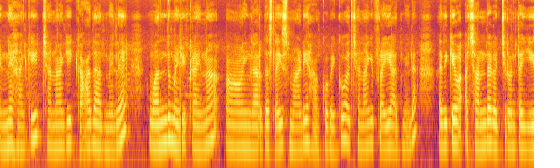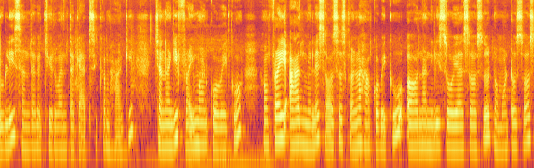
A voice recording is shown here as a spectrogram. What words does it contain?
ಎಣ್ಣೆ ಹಾಕಿ ಚೆನ್ನಾಗಿ ಕಾದಾದಮೇಲೆ ಒಂದು ಮೆಣಸಿನ್ಕಾಯಿನ ಹಿಂಗೆ ಅರ್ಧ ಸ್ಲೈಸ್ ಮಾಡಿ ಹಾಕ್ಕೋಬೇಕು. ಅದು ಚೆನ್ನಾಗಿ ಫ್ರೈ ಆದಮೇಲೆ ಅದಕ್ಕೆ ಚೆಂದಾಗಿ ಹಚ್ಚಿರುವಂಥ ಈರುಳ್ಳಿ ಸಣ್ಣದಾಗಿ ಹಚ್ಚಿರುವಂಥ ಕ್ಯಾಪ್ಸಿಕಮ್ ಹಾಕಿ ಚೆನ್ನಾಗಿ ಫ್ರೈ ಮಾಡ್ಕೋಬೇಕು. ಫ್ರೈ ಆದಮೇಲೆ ಸಾಸಸ್ಗಳನ್ನ ಹಾಕ್ಕೋಬೇಕು. ನಾನಿಲ್ಲಿ ಸೋಯಾ ಸಾಸು, ಟೊಮೊಟೊ ಸಾಸ್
